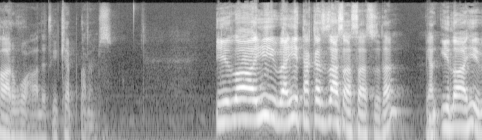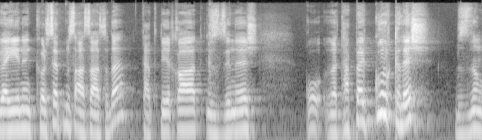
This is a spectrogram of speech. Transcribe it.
qarg'u holatga kelib ilohiy vahiy taqozosi asosida ya'ni ilohiy vahiyning ko'rsatmasi asosida tadqiqot izlanish va tafakkur qilish bizning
